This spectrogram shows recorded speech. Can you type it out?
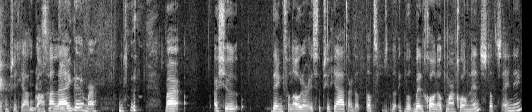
op een psychiater kan gaan lijken. Maar, maar als je denkt van, oh, daar is de psychiater. Dat, dat, ik ben gewoon ook maar gewoon mens. Dat is één ding.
